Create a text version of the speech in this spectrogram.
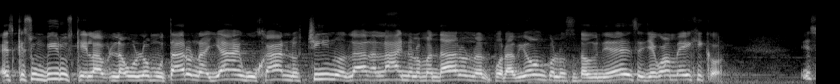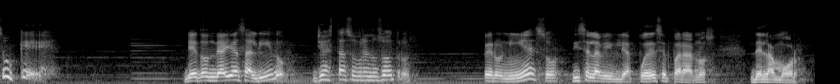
Es que es un virus que lo mutaron allá en Wuhan, los chinos, la, la, la, y nos lo mandaron por avión con los estadounidenses, llegó a México. ¿Eso qué? De donde haya salido, ya está sobre nosotros. Pero ni eso, dice la Biblia, puede separarnos del amor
